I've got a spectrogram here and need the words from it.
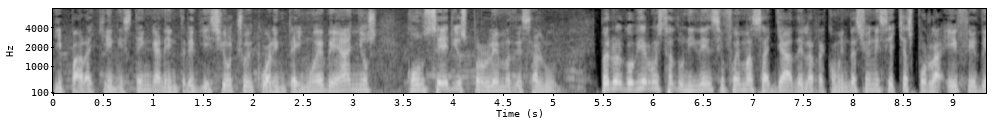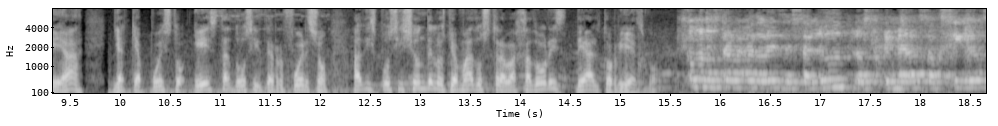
y para quienes tengan entre 18 y 49 años con serios problemas de salud. Pero el gobierno estadounidense fue más allá de las recomendaciones hechas por la FDA, ya que ha puesto esta dosis de refuerzo a disposición de los llamados trabajadores de alto riesgo. Como los trabajadores de salud, los primeros auxilios,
